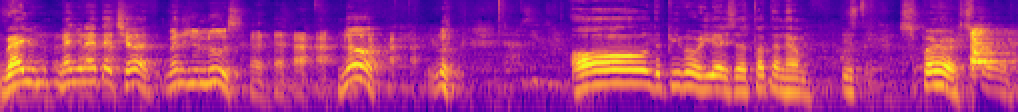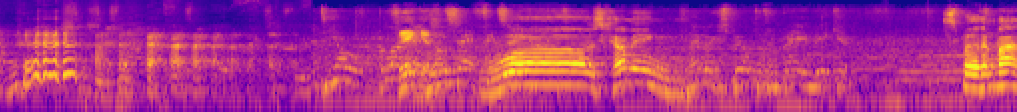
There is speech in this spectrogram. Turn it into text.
Wear you Man United shirt when you lose. No. Look. All the people here is a Tottenham. Is Spur. Spur. Zeker. Whoa, it's coming. Spur ทั้งบ้าน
